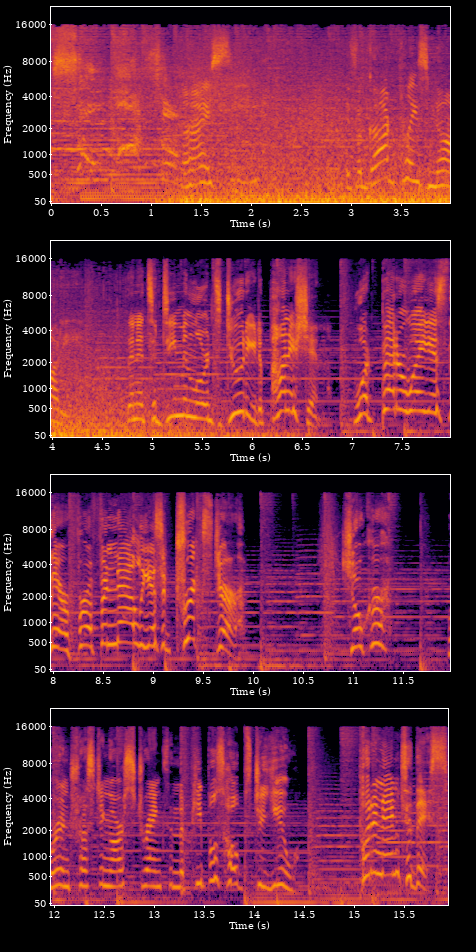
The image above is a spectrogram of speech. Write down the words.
So awesome! I see. If a god plays naughty, then it's a demon lord's duty to punish him. What better way is there for a finale as a trickster? Joker, we're entrusting our strength and the people's hopes to you. Put an end to this!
